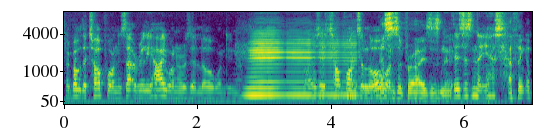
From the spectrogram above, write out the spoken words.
What about the top one? Is that a really high one or is it a low one? Do you know? Well, is it top one's a low That's one? a surprise, isn't It it? is, isn't it? Yes. I think. I-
